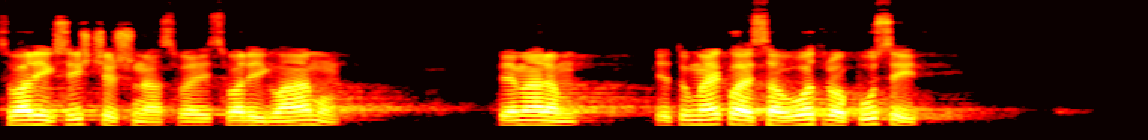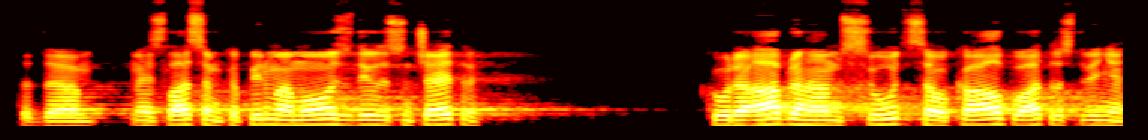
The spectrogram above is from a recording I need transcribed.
svarīgas izšķiršanās, vai svarīgi lēmumi. Piemēram, ja tu meklē savu otro pusīti, tad um, mēs lasām, ka 1. mūzes 24, kura Ābrahāms sūta savu kalpu atrast viņa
